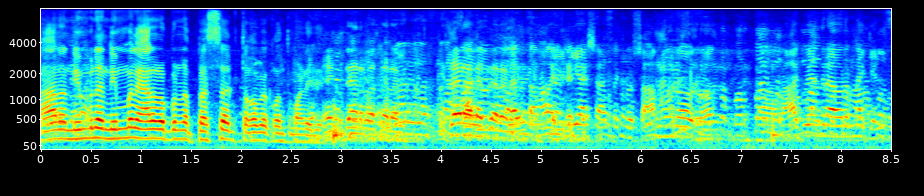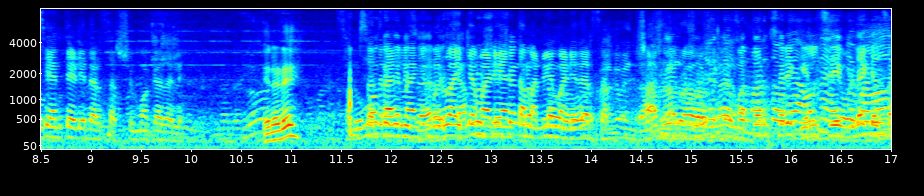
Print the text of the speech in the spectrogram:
ನಾನು ನಿಮ್ಮನ್ನ ನಿಮ್ಮನ್ನ ಯಾರೊಬ್ಬರನ್ನ ಪ್ರೆಸ್ ಆಗಿ ತಗೋಬೇಕು ಅಂತ ಮಾಡಿದ್ದೀನಿ. ತಮ್ಮ ಹಿರಿಯ ಶಾಸಕರು ಶಾಮೂರ್ ಅವರು ರಾಘವೇಂದ್ರ ಅವರನ್ನ ಗೆಲ್ಸಿ ಅಂತ ಹೇಳಿದ್ದಾರೆ ಸರ್ ಶಿವಮೊಗ್ಗದಲ್ಲಿ. ಏನು ಹೇಳಿ ಸಂಸದರಾಗಿ ಮರು ಆಯ್ಕೆ ಮಾಡಿ ಅಂತ ಮನವಿ ಮಾಡಿದ್ದಾರೆ ಸರ್. ಶಾಮೂರ್ ಮತ್ತೊಂದು ಸರಿ ಗೆಲ್ಸಿ ಒಳ್ಳೆ ಕೆಲಸ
